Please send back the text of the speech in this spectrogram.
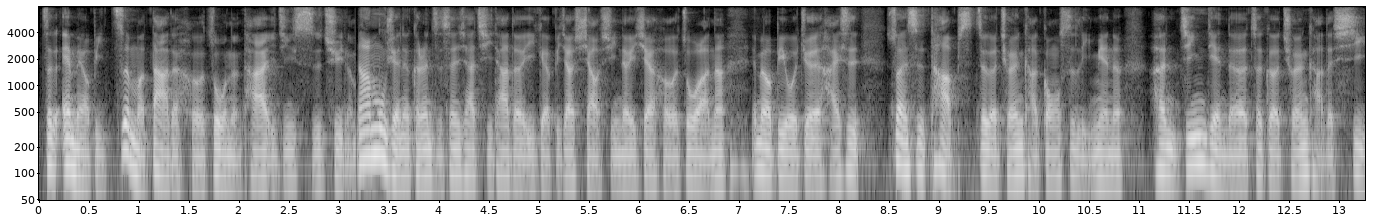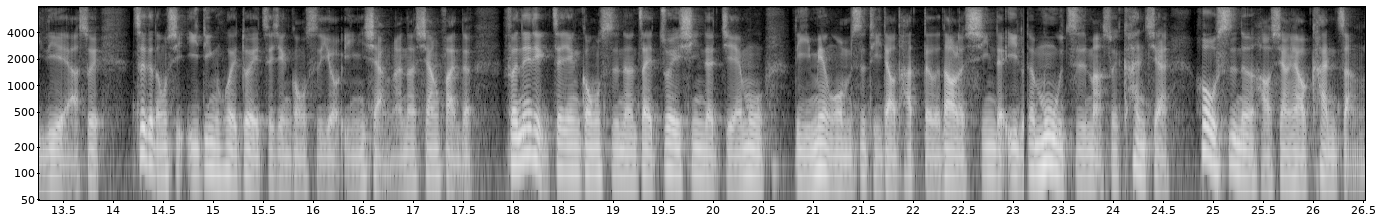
这个 MLB 这么大的合作呢，它已经失去了。那目前呢，可能只剩下其他的一个比较小型的一些合作了。那 MLB 我觉得还是算是 TOPS 这个球员卡公司里面呢，很经典的这个球员卡的系列啊，所以。这个东西一定会对这间公司有影响啊。那相反的，Fanatics 这间公司呢，在最新的节目里面，我们是提到它得到了新的一轮的募资嘛，所以看起来后市呢好像要看涨了。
